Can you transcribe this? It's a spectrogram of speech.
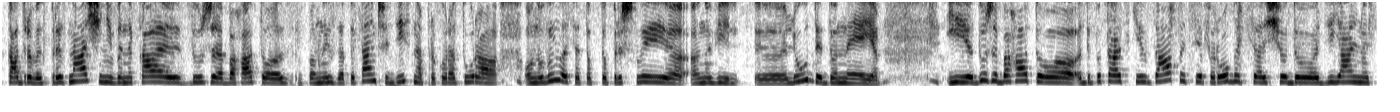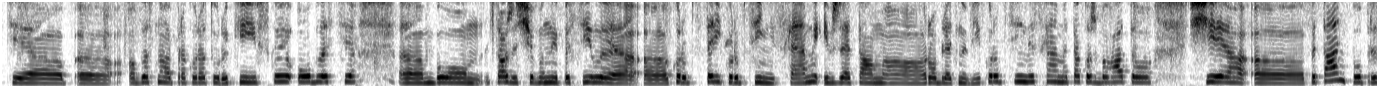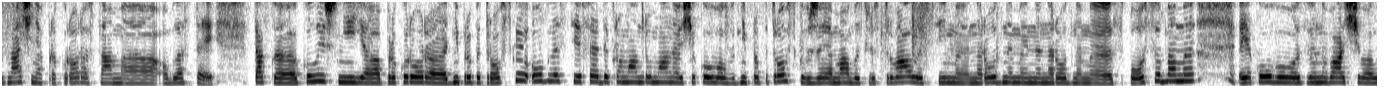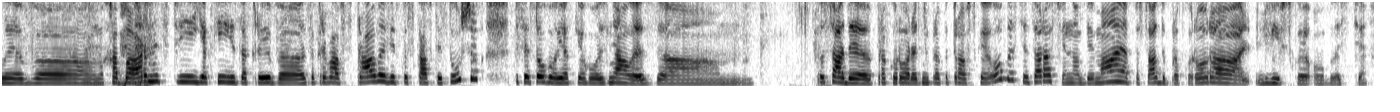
Кадрових призначень виникає дуже багато по них запитань, чи дійсно прокуратура оновилася, тобто прийшли е, нові е, люди до неї. І дуже багато депутатських запитів робиться щодо діяльності е, е, обласної прокуратури Київської області, е, бо кажуть, що вони посіли старі корупційні схеми і вже там роблять нові корупційні схеми. Також багато ще питань по призначеннях прокурора саме областей. Так, колишній прокурор Дніпропетровської області Федек Роман Романович, якого в Дніпропетровську вже, мабуть, люстрували всіми народними і ненародними способами, якого звинувачували в е, хабарництві, який закрив е, закривав справи, відпускав титушок після того, як його зняли з. е, Посади прокурора Дніпропетровської області зараз він обіймає посаду прокурора Львівської області.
